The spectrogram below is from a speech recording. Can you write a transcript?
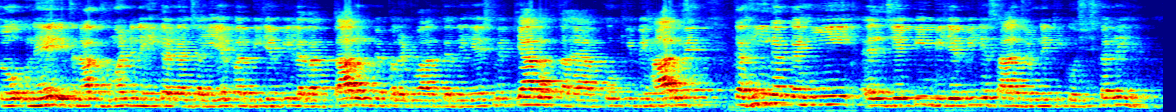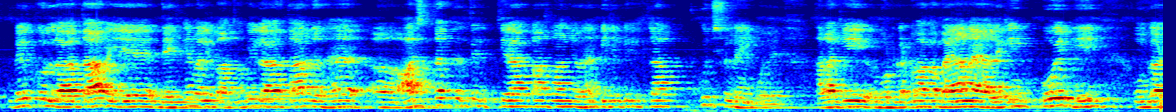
तो उन्हें इतना घमंड नहीं करना चाहिए पर बीजेपी लगातार उन पर पलटवार कर रही है। इसमें क्या लगता है आपको कि बिहार में कहीं ना कहीं एलजेपी बीजेपी के साथ जुड़ने की कोशिश कर रही है? बिल्कुल लगातार ये देखने वाली बात होगी। लगातार जो है आज तक चिराग पासवान जो है बीजेपी के खिलाफ कुछ नहीं बोले। हालाँकि वोट कटवा का बयान आया लेकिन कोई भी उनका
